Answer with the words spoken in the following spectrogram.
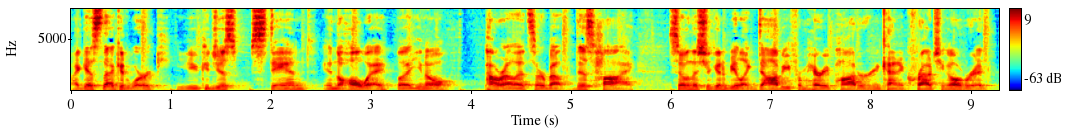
I guess that could work. You could just stand in the hallway, but you know, power outlets are about this high, so unless you're gonna be like Dobby from Harry Potter and kind of crouching over it,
